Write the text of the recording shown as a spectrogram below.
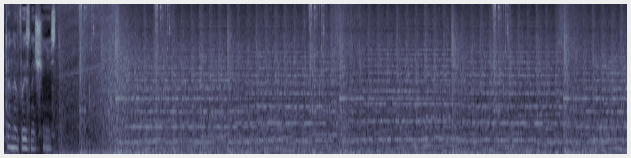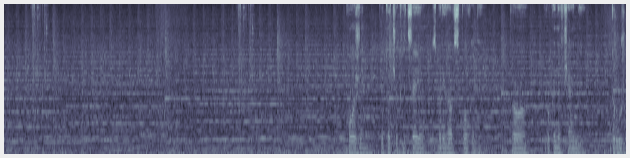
та невизначеність. Кожен куточок ліцею зберігав спогади про роки навчання, дружбу,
